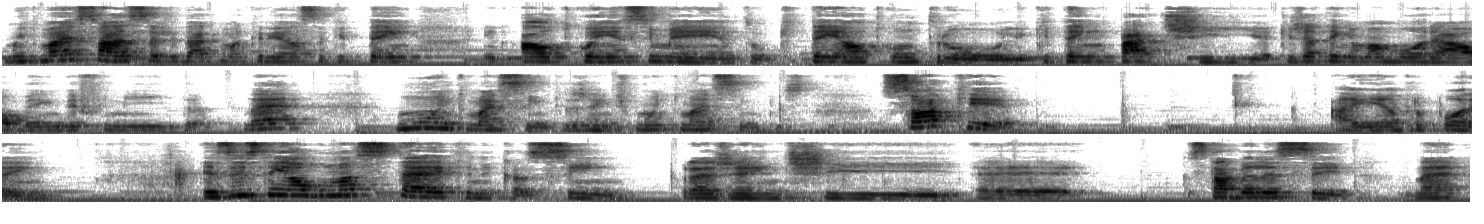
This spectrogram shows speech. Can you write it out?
Muito mais fácil lidar com uma criança que tem autoconhecimento, que tem autocontrole, que tem empatia, que já tem uma moral bem definida, né? Muito mais simples, gente, muito mais simples. Só que aí entra o porém. Existem algumas técnicas, sim, pra gente é, estabelecer, né?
